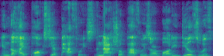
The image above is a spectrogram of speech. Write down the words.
in the hypoxia pathways, the natural pathways our body deals with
